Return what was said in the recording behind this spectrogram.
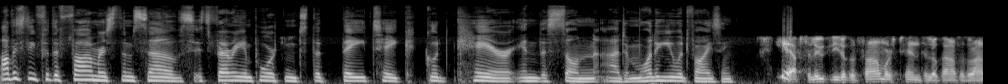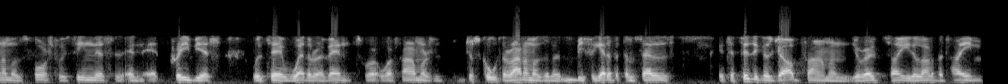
Obviously, for the farmers themselves, it's very important that they take good care in the sun. Adam, what are you advising? Yeah, absolutely. Look, farmers tend to look after their animals first. We've seen this in, in previous, we'll say, weather events where, where farmers just go to their animals and maybe forget about themselves. It's a physical job, farming. You're outside a lot of the time.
